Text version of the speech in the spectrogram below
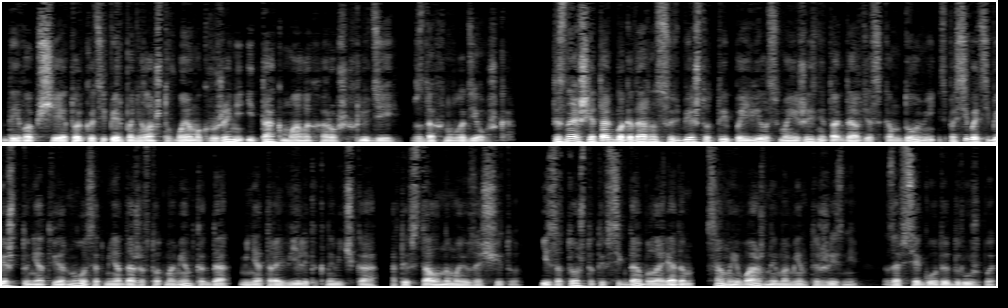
Да и вообще, я только теперь поняла, что в моем окружении и так мало хороших людей. Вздохнула девушка. Ты знаешь, я так благодарна судьбе, что ты появилась в моей жизни тогда в детском доме. И спасибо тебе, что не отвернулась от меня даже в тот момент, когда меня травили как новичка, а ты встала на мою защиту. И за то, что ты всегда была рядом в самые важные моменты жизни. За все годы дружбы,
